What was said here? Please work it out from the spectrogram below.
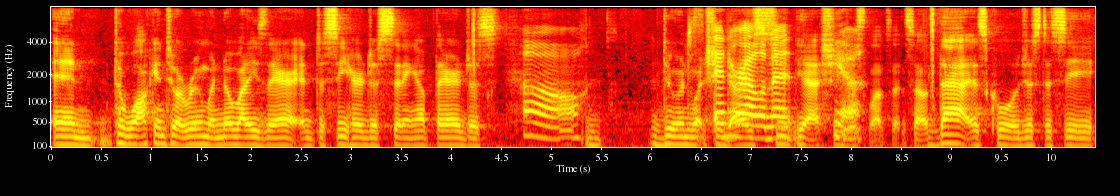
and to walk into a room when nobody's there and to see her just sitting up there just Oh, doing what she in her does. she- element. yeah, she Yeah. just loves it. So that is cool just to see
